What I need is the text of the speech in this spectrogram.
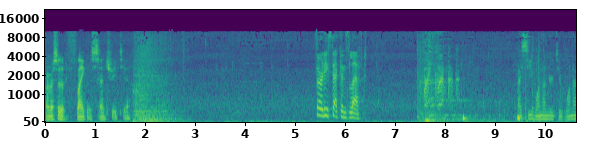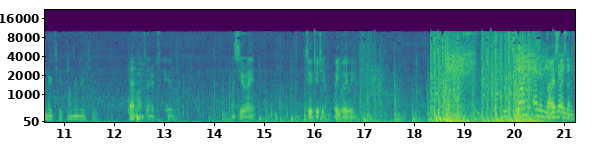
Ramesh is a flank of sentry too. 30 seconds left. I see one under two, one under two, one under two. Yeah, one's under two. One's to your right. Two, two, two. Wait, wait, wait. There's one enemy Nice, nice, remaining.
